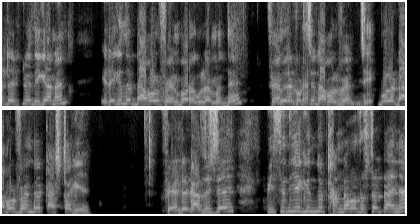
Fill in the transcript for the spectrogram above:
এটা একটু এদিকে আনেন। এটা কিন্তু ডাবল ফ্যান বড়গুলোর মধ্যে। ফ্যানটা করছে ডাবল ফ্যান জি। বলে ডাবল ফ্যানটার কাজটা কি? ফ্যানটার কাজ হচ্ছে পিছে দিয়ে কিন্তু ঠান্ডা বাতাসটা টাই না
